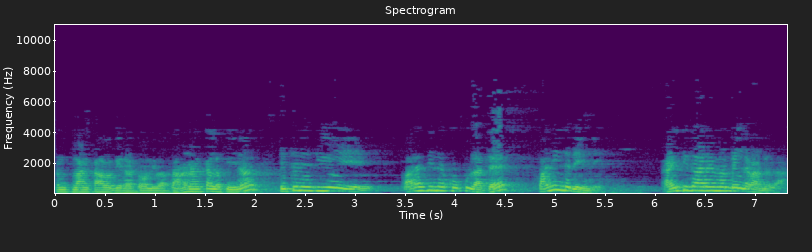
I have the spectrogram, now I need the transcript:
නමුත් ලංකාව වගේ රටවල ඒවා තහනම් කරලා තිනවා එතනදී මේ පරදින කුකුලට පණින්න දෙන්නේ. අයිතිකාරයම බෙල්ල ගන්නවා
